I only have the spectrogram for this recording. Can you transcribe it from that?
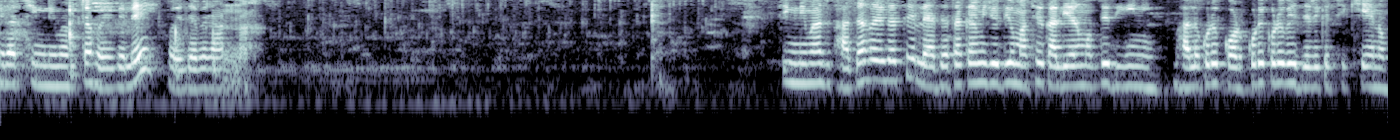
এবার চিংড়ি মাছটা হয়ে গেলেই হয়ে যাবে রান্না। চিংড়ি মাছ ভাজা হয়ে গেছে, লেজাটাকে আমি যদিও মাছের কালিয়ার মধ্যে দিইনি, ভালো করে কড়কড়ে করে ভেজে রেখেছি, খেয়ে নেব।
